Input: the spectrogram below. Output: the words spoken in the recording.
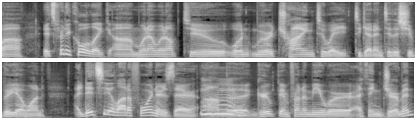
wow. It's pretty cool. Like um, when I went up to when we were trying to wait to get into the Shibuya one, I did see a lot of foreigners there. Um, the group in front of me were, I think, German.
